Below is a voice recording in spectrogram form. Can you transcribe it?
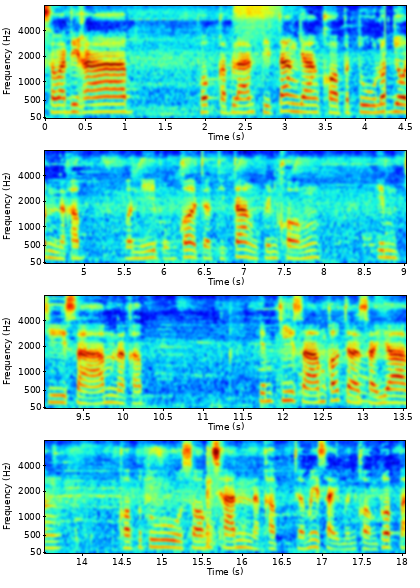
สวัสดีครับ พบกับร้านติดตั้งยางขอบประตูรถยนต์นะครับ วันนี้ผมก็จะติดตั้งเป็นของ MG3 นะครับ MG3 เขาจะใส่ยางขอบประตู 2 ชั้นนะครับ จะไม่ใส่เหมือนของทั่วไป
